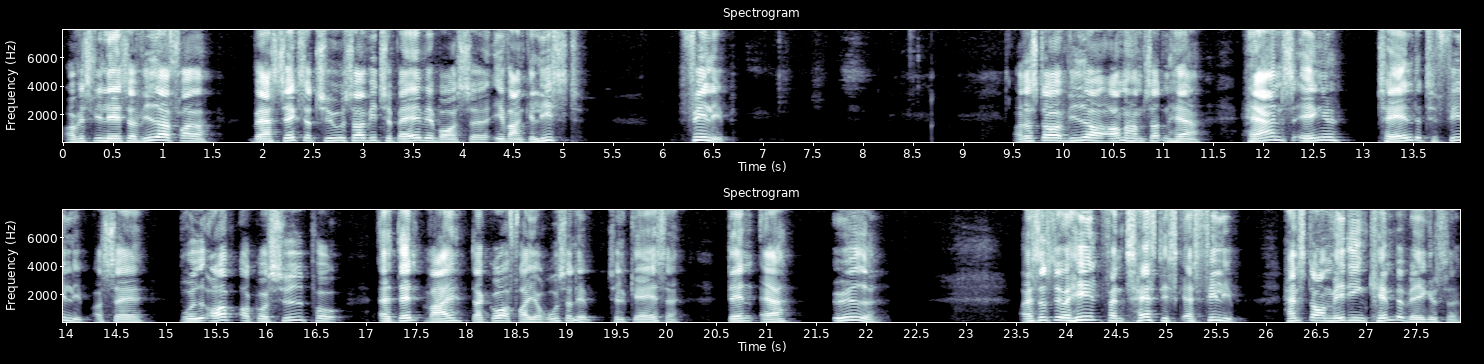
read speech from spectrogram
Og hvis vi læser videre fra vers 26, så er vi tilbage ved vores øh, evangelist, Philip. Og der står videre om ham sådan her. Herrens engel talte til Filip og sagde, bryd op og gå sydpå af den vej, der går fra Jerusalem til Gaza, den er øde. Og jeg synes, det var helt fantastisk, at Filip, han står midt i en kæmpe vækkelse.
